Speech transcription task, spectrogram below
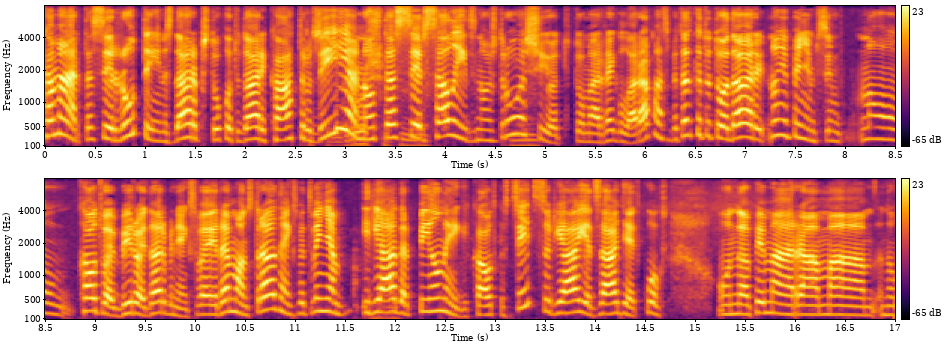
Kamēr tas ir rutīnas darbs, to, ko tu dari katru tas dienu, droši, tas ir salīdzinoši droši, jo tu tomēr regulāri apmācies. Bet tad, kad tu to dari, nu, ja pieņemsim, nu, kaut vai biroja darbinieks vai remonta strādnieks, bet viņam ir jādara pilnīgi kaut kas cits, tur jāiet zāģēt koks. Un, piemēram, nu,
